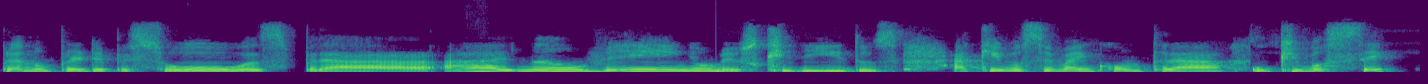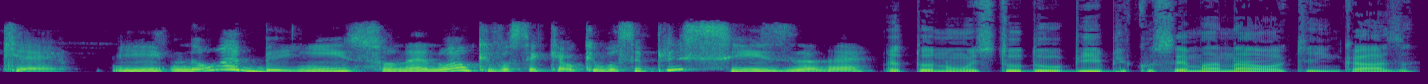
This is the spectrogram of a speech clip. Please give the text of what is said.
para não perder pessoas, para, ah, não, venham, meus queridos, aqui você vai encontrar o que você quer, e não é bem isso, né? Não é o que você quer, é o que você precisa, né? Eu tô num estudo bíblico semanal aqui em casa.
